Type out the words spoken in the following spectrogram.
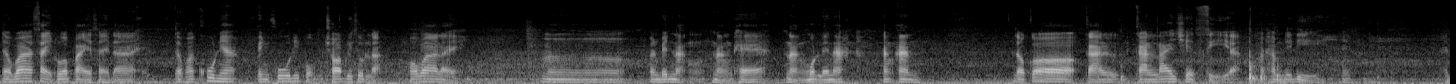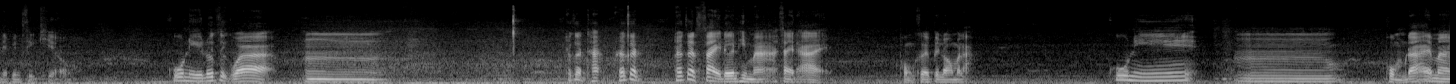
แต่ว่าใส่ทั่วไปใส่ได้ แต่ว่าคู่นี้เป็นคู่ที่ผมชอบที่สุดละเพราะว่าอะไรมันเป็นหนังหนังแท้หนังหมดเลยนะ ทั้งอัน แล้วก็การการไล่เฉดสีอะเขาทำได้ดี อันนี้เป็นสีเขียว คู่นี้รู้สึกว่า อืม ถ้าเกิดถ้าเกิดถ้าเกิดใส่เดินหิมะใส่ได้ ผมเคยไปลองมาละคู่นี้ อืม ผมได้มา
